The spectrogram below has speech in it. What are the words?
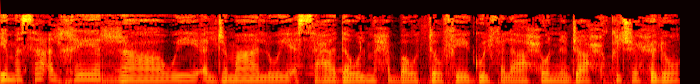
يا مساء الخير آه، والجمال والسعادة والمحبة والتوفيق والفلاح والنجاح وكل شيء حلو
